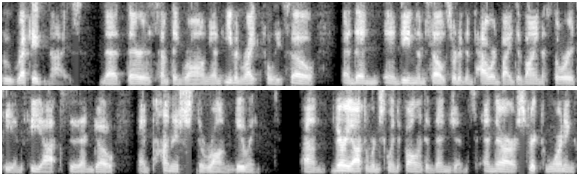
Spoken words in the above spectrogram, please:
who recognize that there is something wrong, and even rightfully so, and then and deem themselves sort of empowered by divine authority and fiat to then go and punish the wrongdoing. Um, very often we're just going to fall into vengeance. And there are strict warnings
